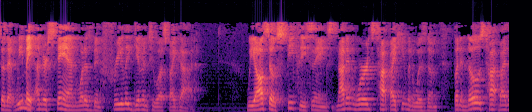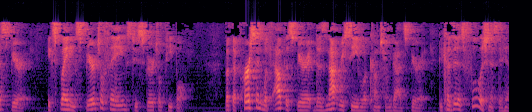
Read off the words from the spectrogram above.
so that we may understand what has been freely given to us by God. We also speak these things not in words taught by human wisdom, but in those taught by the Spirit, explaining spiritual things to spiritual people. But the person without the Spirit does not receive what comes from God's Spirit, because it is foolishness to him.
